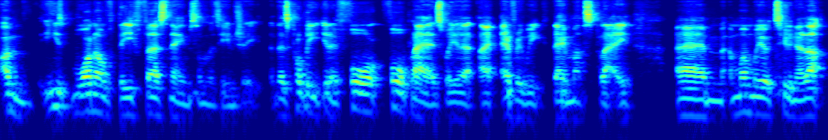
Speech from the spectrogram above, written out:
I'm he's one of the first names on the team sheet. There's probably you know four four players where uh, every week they must play. Um, and when we were two 0 up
